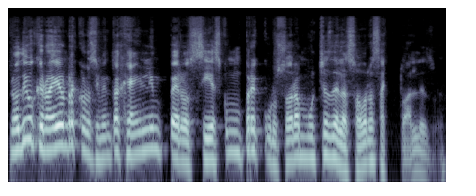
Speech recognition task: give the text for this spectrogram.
No digo que no haya un reconocimiento a Heinlein, pero sí es como un precursor a muchas de las obras actuales, güey.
